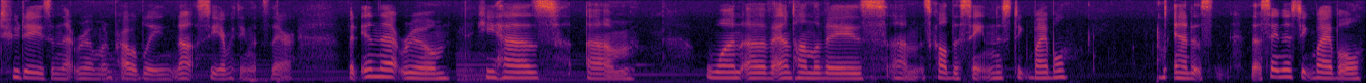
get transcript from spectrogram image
two days in that room and probably not see everything that's there. But in that room, he has um, one of Anton LaVey's. Um, it's called the Satanistic Bible, and it's that Satanistic Bible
